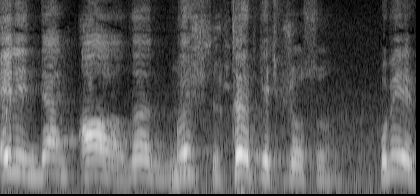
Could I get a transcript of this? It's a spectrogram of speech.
elinden alınmıştır. Geçmiş olsun. Bu bir.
